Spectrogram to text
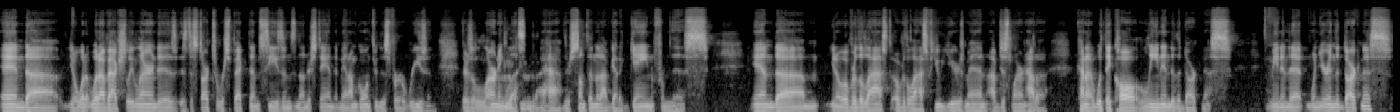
And uh, you know what what I've actually learned is is to start to respect them seasons and understand that man, I'm going through this for a reason. There's a learning lesson that I have. There's something that I've got to gain from this. And um, you know, over the last over the last few years, man, I've just learned how to kind of what they call lean into the darkness, meaning that when you're in the darkness,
